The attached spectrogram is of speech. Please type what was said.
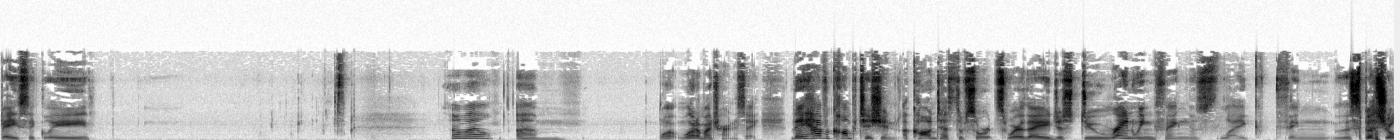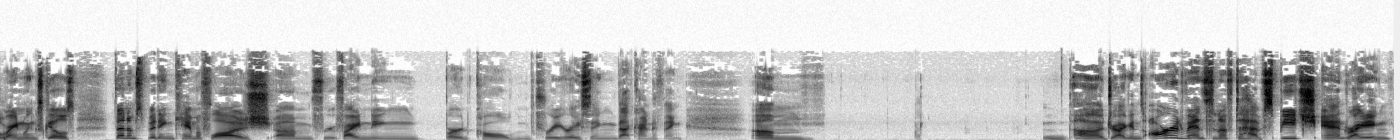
basically. Oh well, um, what what am I trying to say? They have a competition, a contest of sorts, where they just do rainwing things like thing the special rainwing skills, venom spitting, camouflage, um, fruit finding bird call, tree racing, that kind of thing. Um, uh, dragons are advanced enough to have speech and writing.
